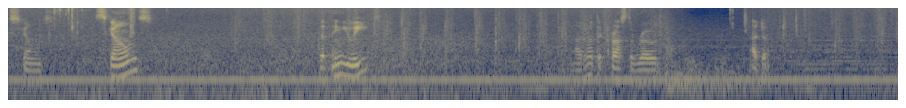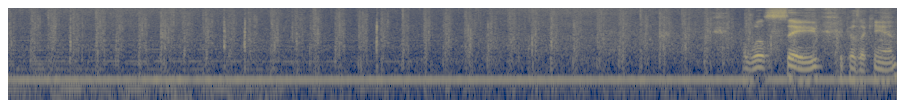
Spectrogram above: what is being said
Like scones. Scones? The thing you eat? I do have to cross the road. I don't. I will save because I can.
